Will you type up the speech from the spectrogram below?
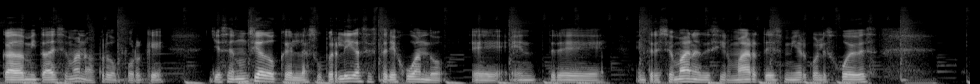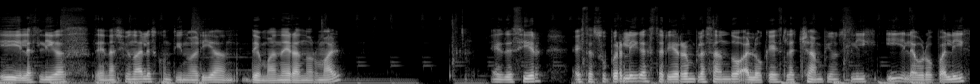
cada mitad de semana? Perdón, porque ya se ha anunciado que la Superliga se estaría jugando eh, entre, entre semanas, es decir, martes, miércoles, jueves. Y las ligas eh, nacionales continuarían de manera normal. Es decir, esta Superliga estaría reemplazando a lo que es la Champions League y la Europa League.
